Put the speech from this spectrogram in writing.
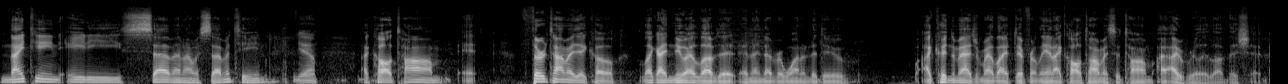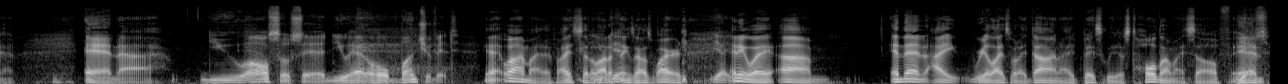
1987, I was 17. Yeah. I called Tom. eh, Third time I did coke, like I knew I loved it, and I never wanted to do. I couldn't imagine my life differently. And I called Tom. I said, Tom, I, I really love this shit, man. And uh, You also said you had a whole bunch of it. Yeah, well, I might have. I said a lot did. of things. I was wired. Yeah. Anyway, um, and then I realized what I'd done. I basically just told on myself. And Yes.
